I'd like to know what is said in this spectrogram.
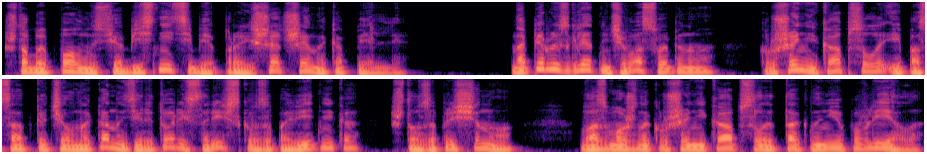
чтобы полностью объяснить себе происшедшее на капелле. На первый взгляд ничего особенного. Крушение капсулы и посадка челнока на территории исторического заповедника, что запрещено — Возможно, крушение капсулы так на нее повлияло,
